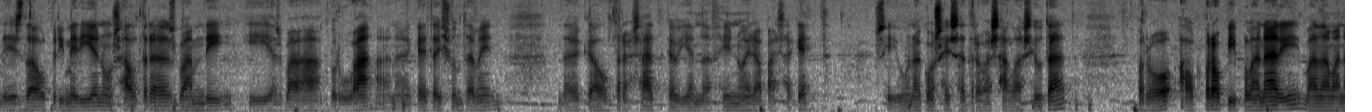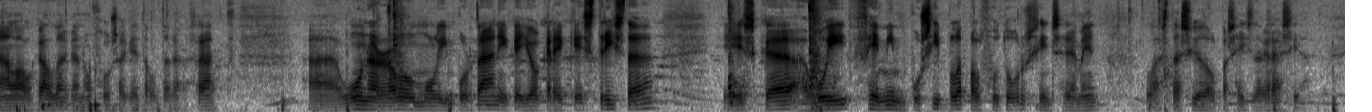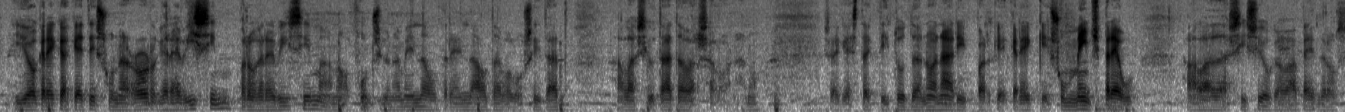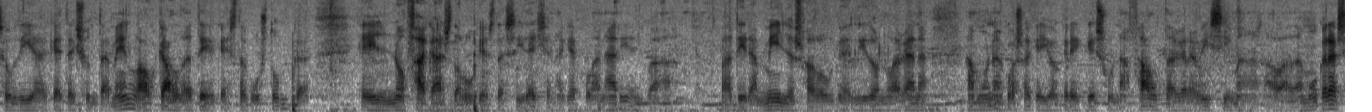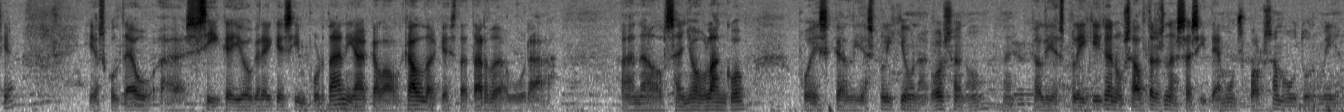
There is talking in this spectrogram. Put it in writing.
des del primer dia nosaltres vam dir i es va aprovar en aquest Ajuntament de que el traçat que havíem de fer no era pas aquest. O sigui, una cosa és atravessar la ciutat, però el propi plenari va demanar a l'alcalde que no fos aquest el traçat. Uh, una raó molt important i que jo crec que és trista és que avui fem impossible pel futur, sincerament, l'estació del Passeig de Gràcia. Jo crec que aquest és un error gravíssim, però gravíssim, en el funcionament del tren d'alta velocitat a la ciutat de Barcelona. No? Sigui, aquesta actitud de no anar-hi perquè crec que és un menys preu a la decisió que va prendre el seu dia aquest Ajuntament. L'alcalde té aquest costum que ell no fa cas del que es decideix en aquest plenari, ell va, va tirar milles, fa el que li dona la gana amb una cosa que jo crec que és una falta gravíssima a la democràcia i escolteu, eh, sí que jo crec que és important, ja que l'alcalde aquesta tarda veurà en el senyor Blanco, pues que li expliqui una cosa, no? Eh, que li expliqui que nosaltres necessitem uns ports amb autonomia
